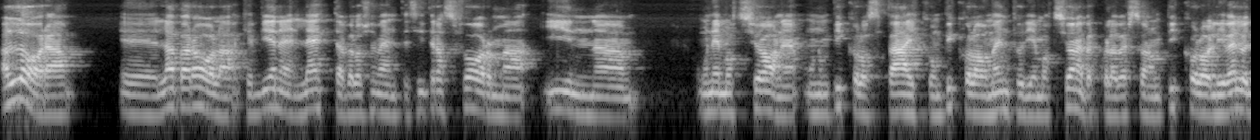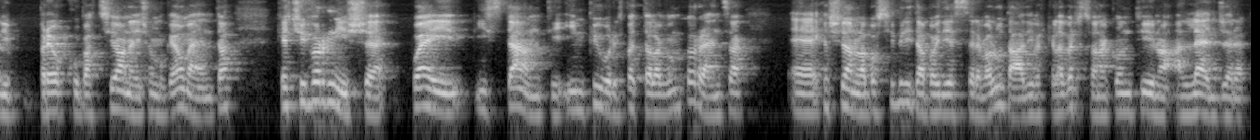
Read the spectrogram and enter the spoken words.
Allora, eh, la parola che viene letta velocemente si trasforma in uh, un'emozione, un piccolo spike, un piccolo aumento di emozione per quella persona, un piccolo livello di preoccupazione, diciamo che aumenta, che ci fornisce quei istanti in più rispetto alla concorrenza eh, che ci danno la possibilità poi di essere valutati perché la persona continua a leggere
